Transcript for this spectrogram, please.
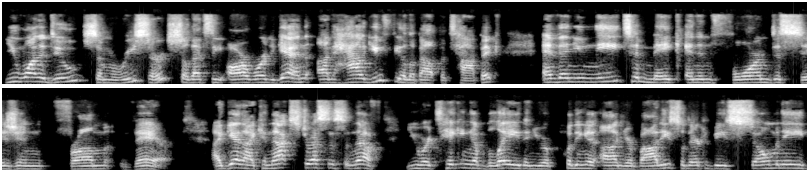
You want to do some research. So that's the R word again on how you feel about the topic. And then you need to make an informed decision from there. Again, I cannot stress this enough. You are taking a blade and you are putting it on your body. So there could be so many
